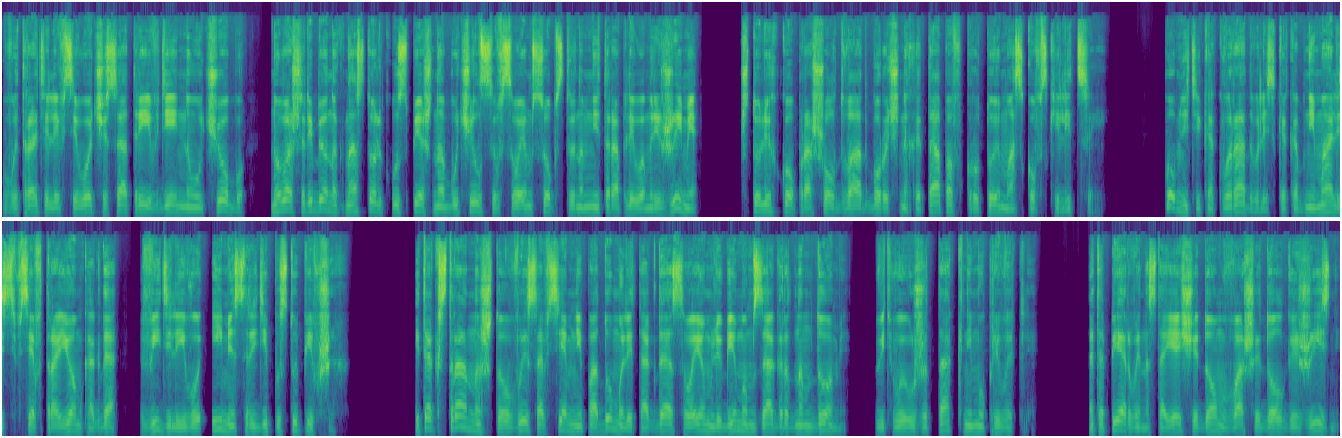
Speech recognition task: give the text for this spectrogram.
вы тратили всего часа три в день на учебу, но ваш ребенок настолько успешно обучился в своем собственном неторопливом режиме, что легко прошел два отборочных этапа в крутой московский лицей. Помните, как вы радовались, как обнимались все втроем, когда видели его имя среди поступивших? И так странно, что вы совсем не подумали тогда о своем любимом загородном доме, ведь вы уже так к нему привыкли. Это первый настоящий дом в вашей долгой жизни.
